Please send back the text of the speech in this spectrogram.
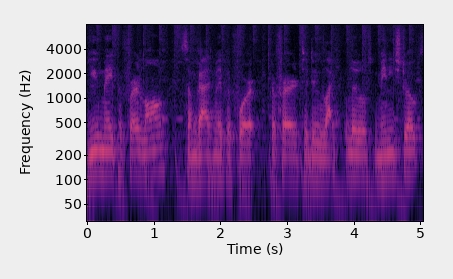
you may prefer long, some guys may prefer, prefer to do like little mini strokes.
